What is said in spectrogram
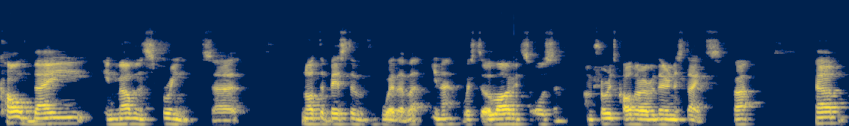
cold day in Melbourne spring, so not the best of weather, but you know we're still alive. It's awesome. I'm sure it's colder over there in the states. But um,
